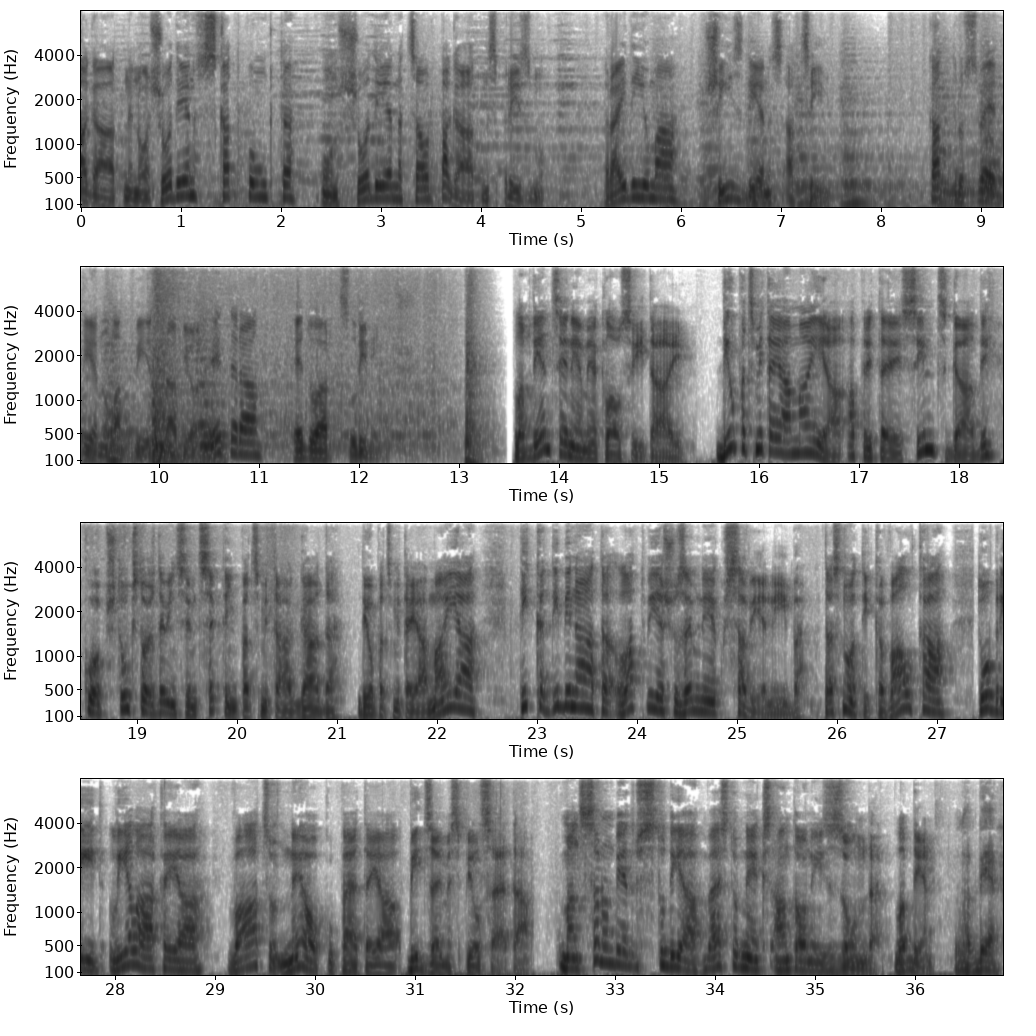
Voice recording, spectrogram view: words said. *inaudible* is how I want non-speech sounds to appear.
Pagātne no šodienas skatu punkta un šodienas caur pagātnes prizmu. Raidījumā šīs dienas acīm. Katru svētdienu Latvijas radio ēterā Eduards Liniņš. Labdien, cienījamie klausītāji! 12. maijā apritēja simts gadi kopš 1917. gada 12. maijā tika dibināta Latviešu zemnieku savienība. Tas notika Valkā, tobrīd lielākajā vācu neokupētajā vidzemes pilsētā. Mans sarunbiedrs studijā - vēsturnieks Antonijs Zunda. Labdien! Labdien!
